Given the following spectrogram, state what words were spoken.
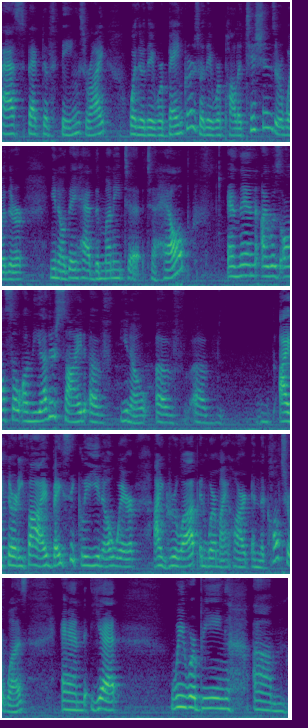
aspect of things, right? Whether they were bankers or they were politicians or whether, you know, they had the money to, to help and then I was also on the other side of you know of, of I thirty five, basically you know where I grew up and where my heart and the culture was, and yet we were being um,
